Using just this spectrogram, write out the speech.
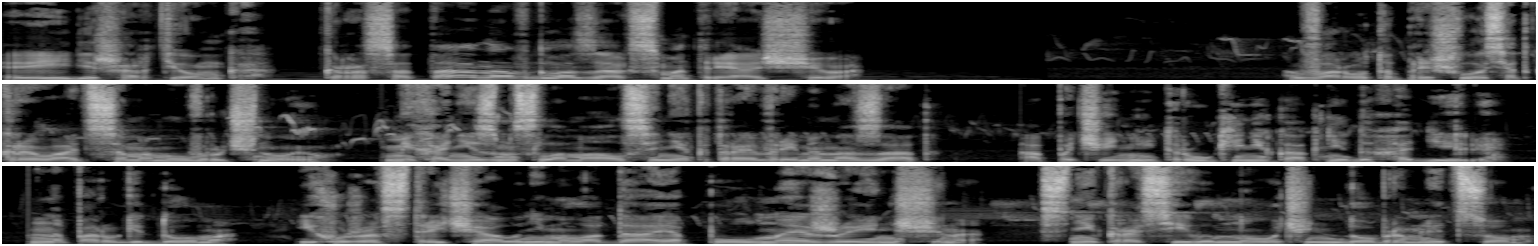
«Видишь, Артемка, красота она в глазах смотрящего». Ворота пришлось открывать самому вручную. Механизм сломался некоторое время назад, а починить руки никак не доходили. На пороге дома их уже встречала немолодая полная женщина с некрасивым, но очень добрым лицом.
